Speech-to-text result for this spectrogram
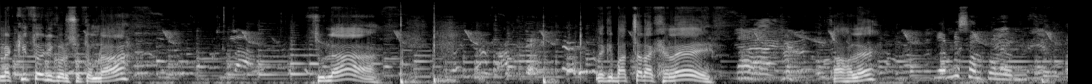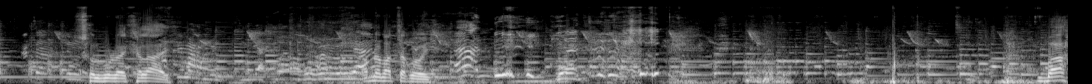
এগুলা কি তৈরি করছ তোমরা? চুলা? দেখি বাচ্চারা খেলে? তাহলে? সলপুরা খেলায়। আপনার বাচ্চা কই? বাহ,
